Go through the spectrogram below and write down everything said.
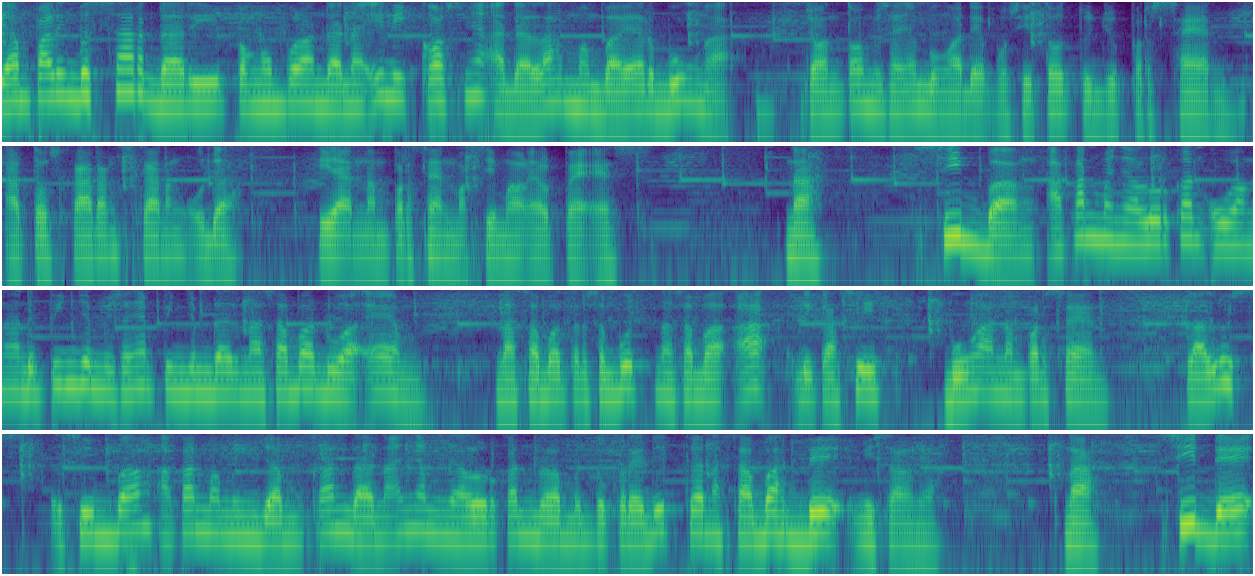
yang paling besar dari pengumpulan dana ini costnya adalah membayar bunga. Contoh misalnya bunga deposito 7% atau sekarang sekarang udah ya 6% maksimal LPS. Nah, si bank akan menyalurkan uang yang dipinjam misalnya pinjam dari nasabah 2M nasabah tersebut nasabah A dikasih bunga 6% lalu si bank akan meminjamkan dananya menyalurkan dalam bentuk kredit ke nasabah D misalnya. Nah si D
